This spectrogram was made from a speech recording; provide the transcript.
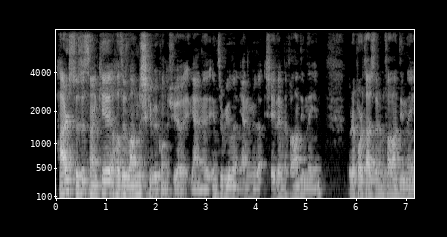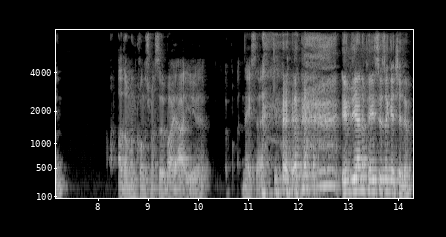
her sözü sanki hazırlanmış gibi konuşuyor. Yani interview'ların yani şeylerini falan dinleyin. Röportajlarını falan dinleyin. Adamın konuşması bayağı iyi. Neyse. Indiana Pacers'e geçelim.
